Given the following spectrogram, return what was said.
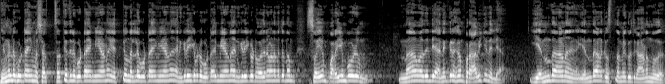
ഞങ്ങളുടെ കൂട്ടായ്മ സത്യത്തിന്റെ കൂട്ടായ്മയാണ് ഏറ്റവും നല്ല കൂട്ടായ്മയാണ് അനുഗ്രഹിക്കപ്പെട്ട കൂട്ടായ്മയാണ് അനുഗ്രഹിക്കപ്പെട്ട വചനമാണെന്നൊക്കെ നാം സ്വയം പറയുമ്പോഴും നാം അതിന്റെ അനുഗ്രഹം പ്രാപിക്കുന്നില്ല. എന്താണ് എന്താണ് ക്രിസ്തു നമ്മെക്കുറിച്ച് കാണുന്നത്?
